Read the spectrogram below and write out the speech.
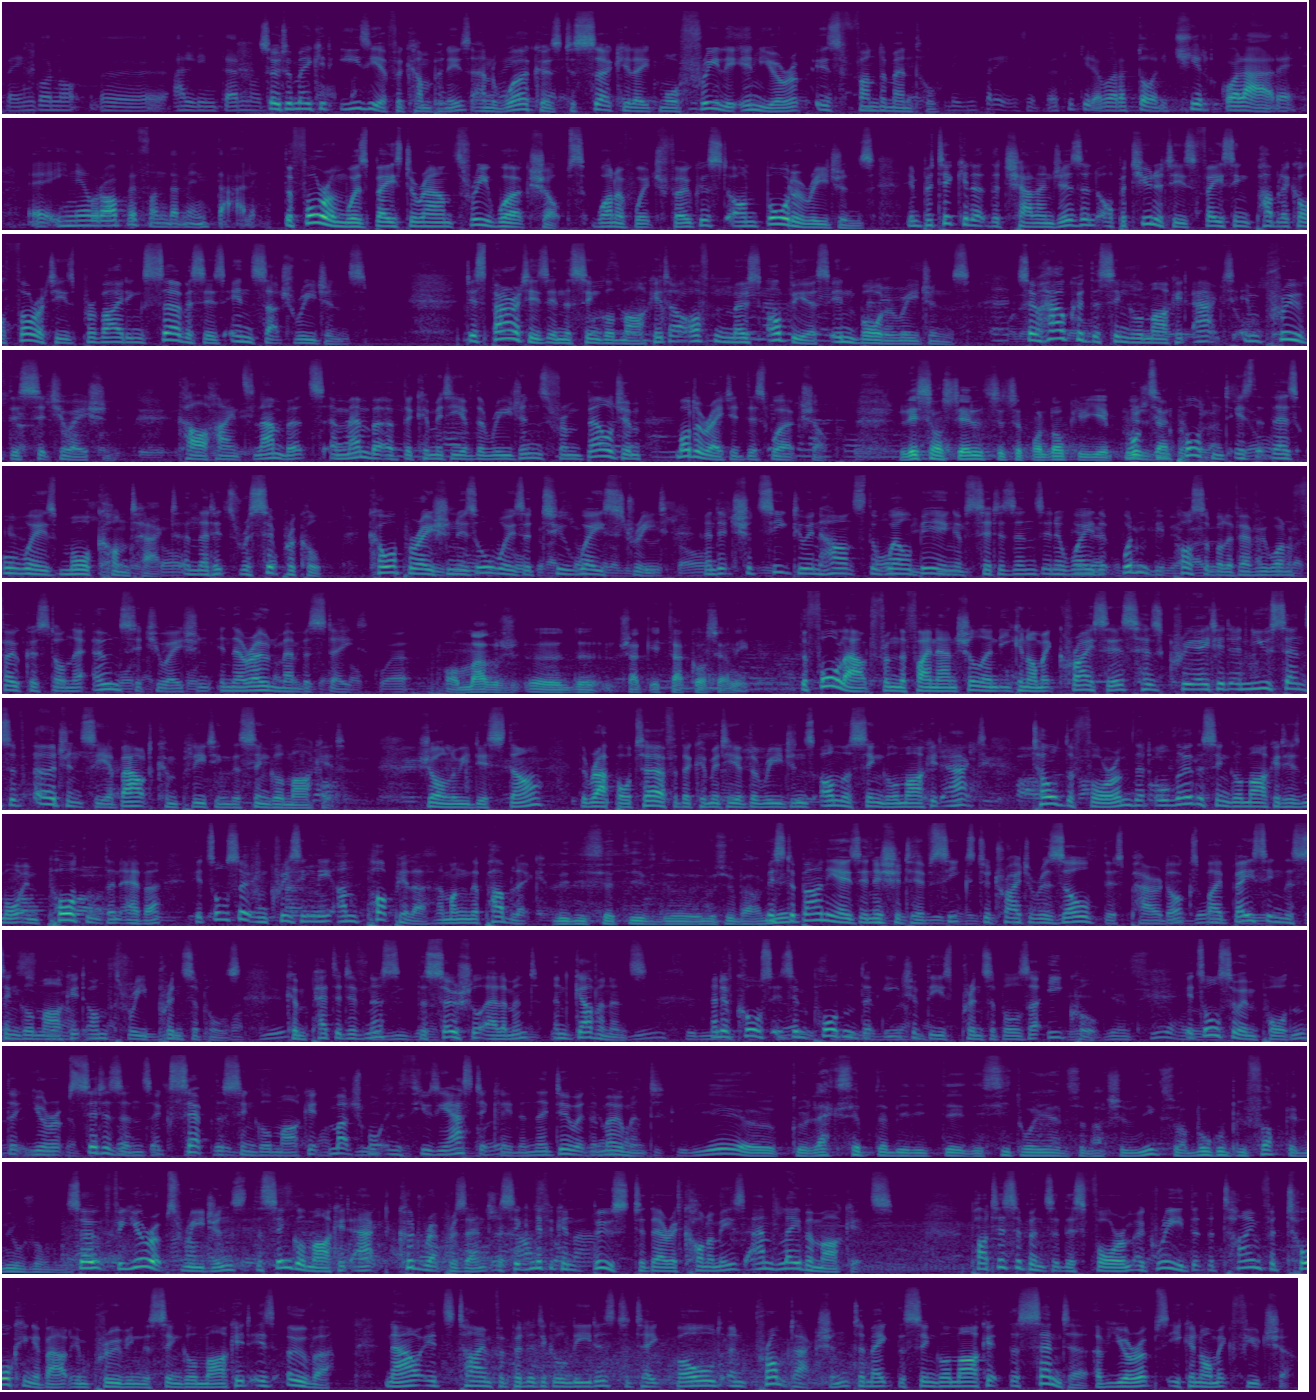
So to make it easier for companies and workers to circulate more freely in Europe is fundamental. The forum was based around three workshops, one of which focused on border regions, in particular the challenges and opportunities facing public authorities providing services in such regions. Disparities in the single market are often most obvious in border regions. So how could the Single Market Act improve this situation? Karl-Heinz Lambertz, a member of the Committee of the Regions from Belgium, moderated this workshop. What's important is that there's always more contact and that it's reciprocal. Cooperation is always a two-way street, and it should seek to enhance the well-being of citizens in a way that wouldn't be possible if everyone focused on their own situation in their own member state. The fallout from the financial and economic crisis has created a new sense of urgency about completing the single market. Jean-Louis Destans, the rapporteur for the Committee of the Regions on the Single Market Act, told the forum that although the single market is more important than ever, it's also increasingly unpopular among the public. Mr. Barnier's initiative seeks to try to resolve this paradox by basing the single market on three principles competitiveness, the social element, and governance. And of course, it's important that each of these principles are equal. It's also important that Europe's citizens accept the single market much more enthusiastically than they do at the moment euh, marché unique soit beaucoup plus forte qu'elle n'est aujourd'hui. So, for Europe's regions, the Single Market Act could represent a significant boost to their economies and labour markets. Participants at this forum agreed that the time for talking about improving the single market is over. Now it's time for political leaders to take bold and prompt action to make the single market the centre of Europe's economic future.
